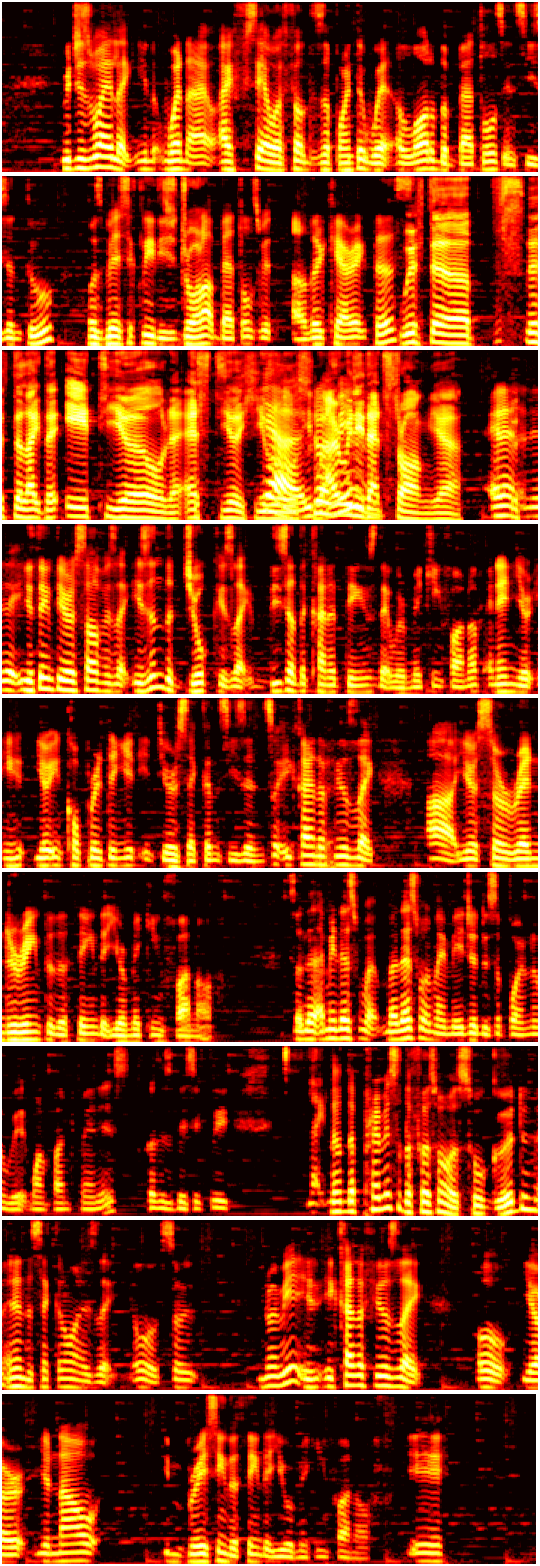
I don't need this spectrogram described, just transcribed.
Which is why like you know when I, I say I was felt disappointed where a lot of the battles in season two was basically these drawn out battles with other characters. With the with the like the A tier or the S tier heroes, Yeah, you know what I aren't really that strong. Yeah. And then you think to yourself, is like, isn't the joke is like these are the kind of things that we're making fun of, and then you're in, you're incorporating it into your second season, so it kind of feels like ah, you're surrendering to the thing that you're making fun of. So that I mean, that's what, but that's what my major disappointment with One Punch Man is, because it's basically like the, the premise of the first one was so good, and then the second one is like, oh, so you know what I mean? It, it kind of feels like, oh, you're you're now embracing the thing that you were making fun of. Eh,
